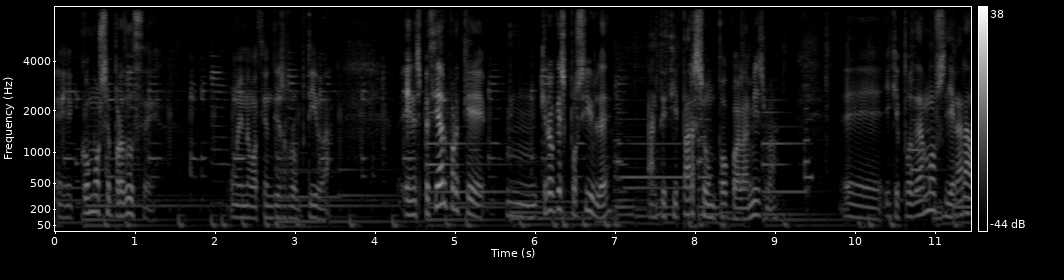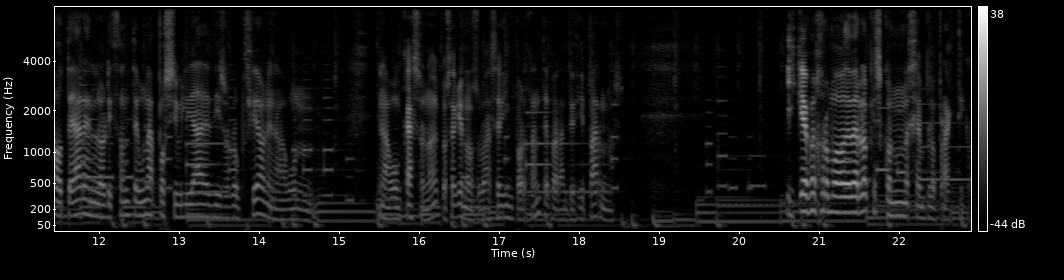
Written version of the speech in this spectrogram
eh, cómo se produce una innovación disruptiva en especial porque mm, creo que es posible anticiparse un poco a la misma eh, y que podamos llegar a otear en el horizonte una posibilidad de disrupción en algún, en algún caso, ¿no? cosa que nos va a ser importante para anticiparnos. Y qué mejor modo de verlo que es con un ejemplo práctico.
